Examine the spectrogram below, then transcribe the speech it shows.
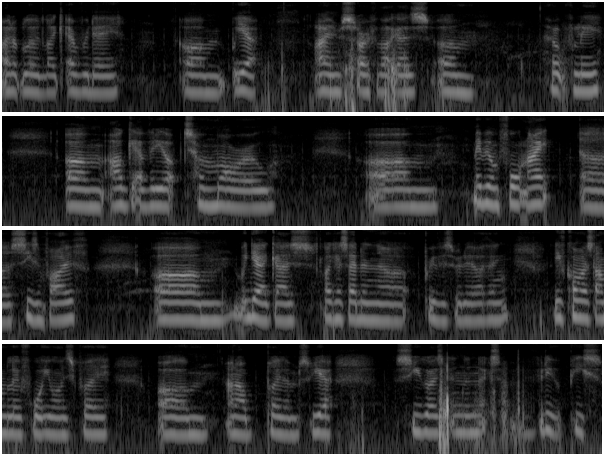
I'd upload like every day um, but yeah I'm sorry for that guys um, hopefully um, I'll get a video up tomorrow um, maybe on Fortnite uh, season 5 um, but yeah, guys, like I said in the previous video, I think, leave comments down below for what you want to play, um, and I'll play them. So yeah, see you guys in the next video. Peace.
